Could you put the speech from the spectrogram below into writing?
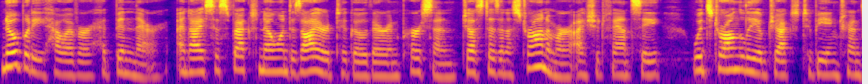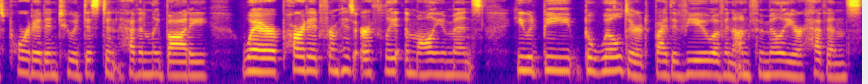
Nobody, however, had been there, and I suspect no one desired to go there in person, just as an astronomer, I should fancy, would strongly object to being transported into a distant heavenly body, where, parted from his earthly emoluments, he would be bewildered by the view of an unfamiliar heavens.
